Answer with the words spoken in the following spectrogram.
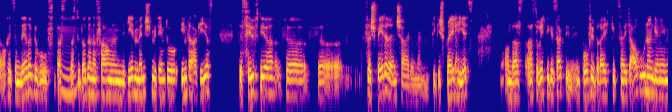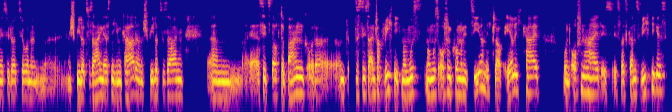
auch jetzt im Lehrerberuf, was, mhm. was du dort an Erfahrungen mit jedem Menschen, mit dem du interagierst, das hilft dir für, für, für spätere Entscheidungen. Die Gespräche jetzt, und das hast du richtig gesagt, im, im Profibereich gibt es natürlich auch unangenehme Situationen, äh, einem Spieler zu sagen, der ist nicht im Kader, einem Spieler zu sagen, ähm, er sitzt auf der Bank oder und das ist einfach wichtig. Man muss, man muss offen kommunizieren. Ich glaube, Ehrlichkeit und Offenheit ist, ist was ganz Wichtiges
